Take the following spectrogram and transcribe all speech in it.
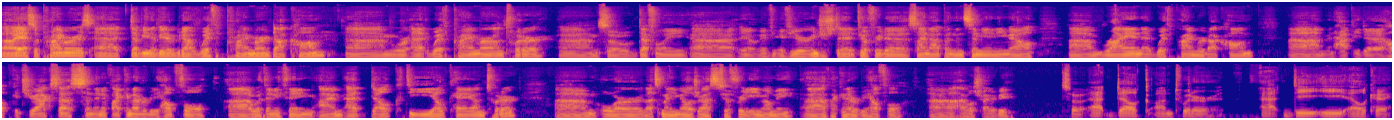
Uh, yeah, so Primer is at www.withprimer.com. Um, we're at withprimer on Twitter. Um, so definitely, uh, you know, if, if, you're interested, feel free to sign up and then send me an email, um, ryan at withprimer.com um, and happy to help get you access. And then if I can ever be helpful uh, with anything, I'm at Delk, D E L K on Twitter, um, or that's my email address. Feel free to email me uh, if I can ever be helpful. Uh, I will try to be. So at Delk on Twitter, at D E L K.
